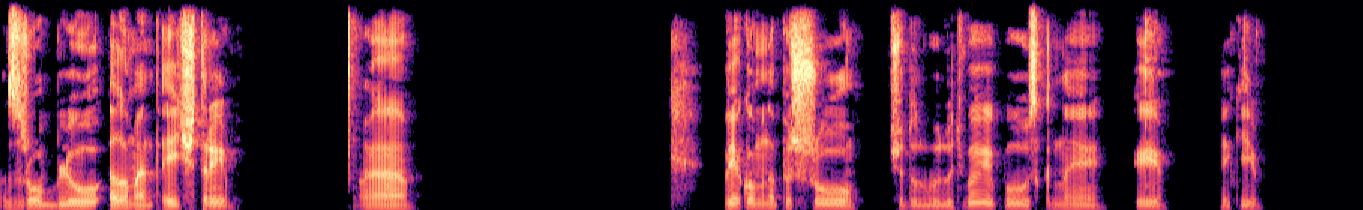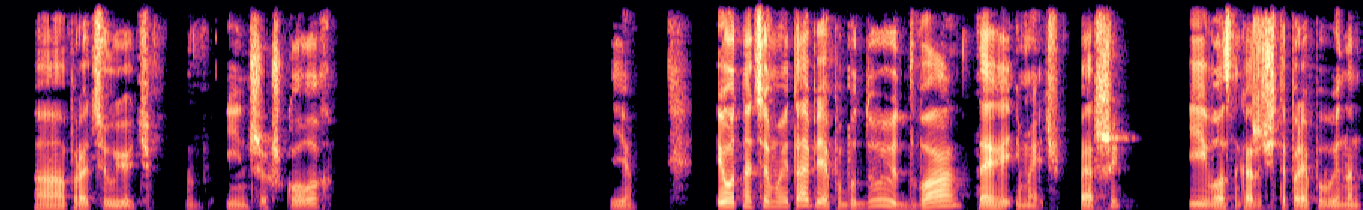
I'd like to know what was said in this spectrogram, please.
зроблю елемент H3, в якому напишу, що тут будуть випускники, які працюють в інших школах. Є. І от на цьому етапі я побудую два теги image. Перший. І, власне кажучи, тепер я повинен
